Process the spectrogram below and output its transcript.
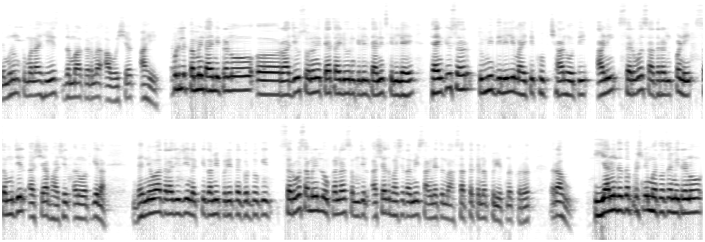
आणि म्हणून तुम्हाला हेच जमा करणं आवश्यक आहे. पुढील कमेंट आहे मित्रांनो राजीव सोनोने त्याच आय डीवरून केलेली त्यांनीच केलेली आहे. थँक्यू सर तुम्ही दिलेली माहिती खूप छान होती आणि सर्वसाधारणपणे समजेल अशा भाषेत अनुवाद केला. धन्यवाद राजीवजी. नक्कीच आम्ही प्रयत्न करतो की सर्वसामान्य लोकांना समजेल अशाच भाषेत आम्ही सांगण्याचा ना सातत्यानं प्रयत्न करत राहू. यानंतरचा प्रश्न महत्त्वाचा मित्रांनो.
